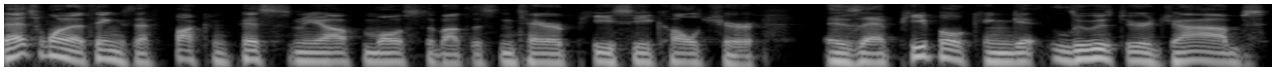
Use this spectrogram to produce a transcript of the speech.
That's one of the things that fucking pisses me off most about this entire PC culture is that people can get lose their jobs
